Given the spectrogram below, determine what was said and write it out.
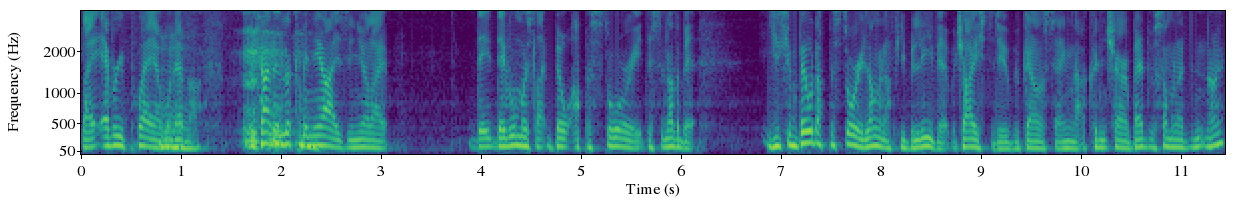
Like every player, hmm. whatever. You kind of look them in the eyes and you're like, they, they've almost like built up a story. This is another bit. You can build up a story long enough, you believe it, which I used to do with girls saying that I couldn't share a bed with someone I didn't know.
